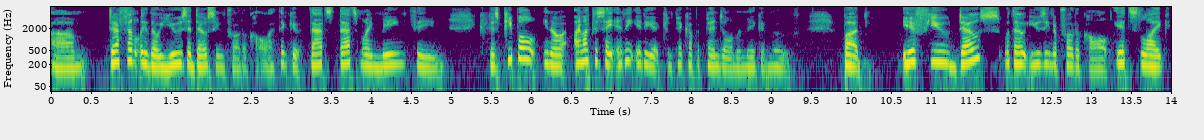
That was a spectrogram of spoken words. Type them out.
Um, definitely, though, use a dowsing protocol. I think it, that's that's my main theme because people, you know, I like to say any idiot can pick up a pendulum and make it move, but if you dowse without using a protocol, it's like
